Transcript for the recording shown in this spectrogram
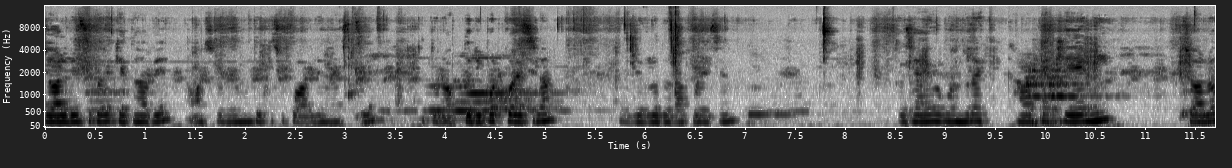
জল বেশি করে খেতে হবে। আমার শরীরের মধ্যে কিছু প্রবলেম এসছে তো রক্ত রিপোর্ট করেছিলাম যেগুলো ধরা পড়েছে। তো যাই হোক বন্ধুরা, খাবারটা খেয়ে নিই চলো।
